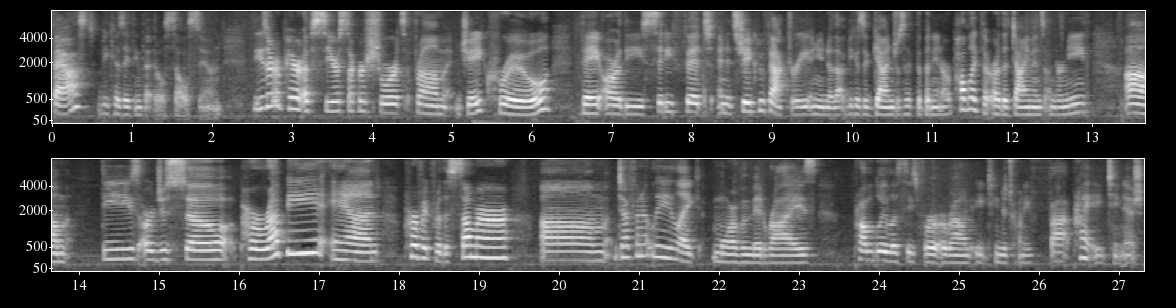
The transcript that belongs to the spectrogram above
fast because I think that it'll sell soon. These are a pair of seersucker shorts from J. Crew. They are the City Fit, and it's J. Crew Factory, and you know that because again, just like the Banana Republic, there are the diamonds underneath. Um, these are just so preppy and perfect for the summer. Um, definitely like more of a mid-rise. Probably list these for around 18 to 25, probably 18-ish.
